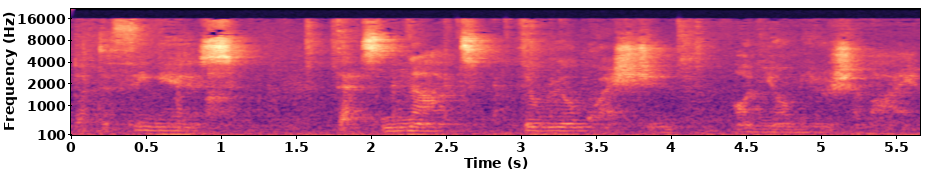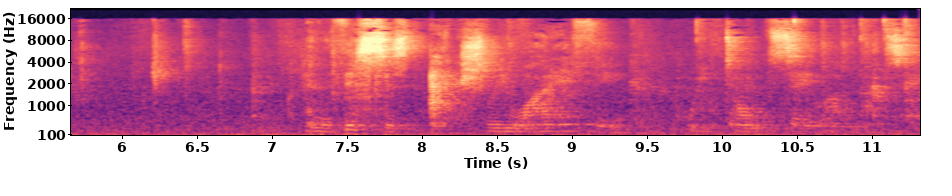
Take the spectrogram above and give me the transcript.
But the thing is, that's not the real question on Yom Yerushalayim. And this is actually why I think we don't say La Lamnatseach.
